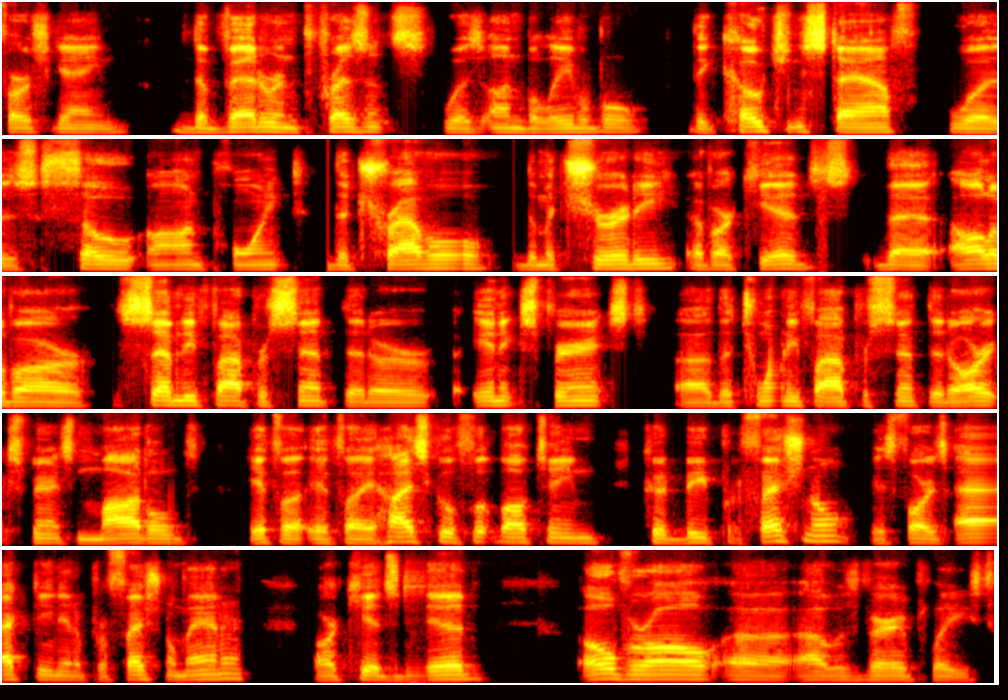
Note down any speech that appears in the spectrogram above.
first game. The veteran presence was unbelievable. The coaching staff was so on point. The travel, the maturity of our kids, that all of our 75% that are inexperienced, uh, the 25% that are experienced modeled if a if a high school football team could be professional as far as acting in a professional manner, our kids did. Overall, uh, I was very pleased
